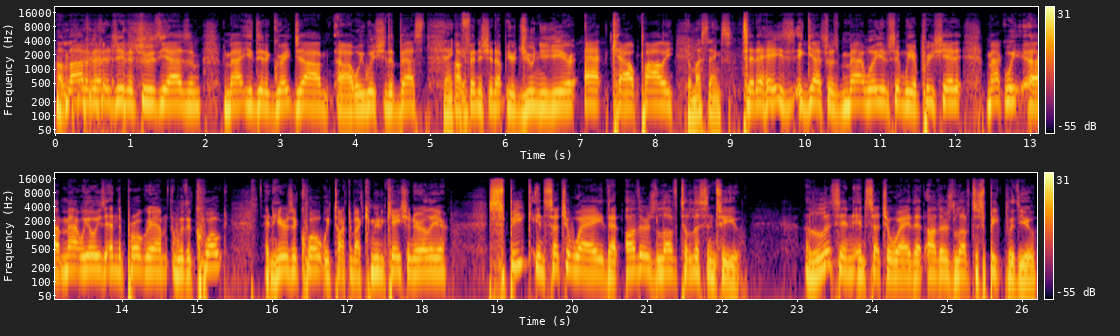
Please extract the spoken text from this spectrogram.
A lot of energy and enthusiasm. Matt, you did a great job. Uh, we wish you the best. Thank uh, you. Finishing up your junior year at Cal Poly. go Mustangs. Today's guest was Matt Williamson. We appreciate it. Matt, we, uh, Matt, we always end the program with a quote. And here's a quote. We talked about communication earlier. Speak in such a way that others love to listen to you. Listen in such a way that others love to speak with you.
